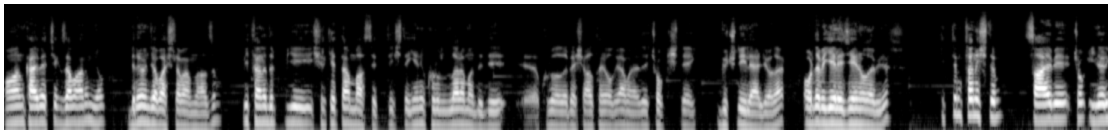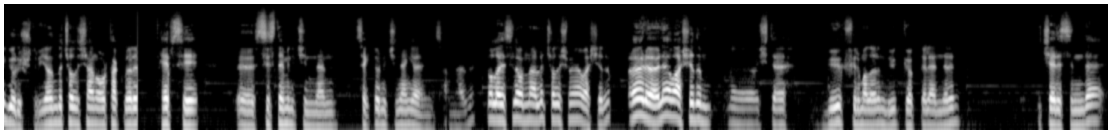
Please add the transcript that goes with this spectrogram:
o an kaybedecek zamanım yok. Bir önce başlamam lazım. Bir tanıdık bir şirketten bahsetti. İşte yeni kuruldular ama dedi, e, kurulalı 5-6 ay oluyor ama dedi çok işte güçlü ilerliyorlar. Orada bir geleceğin olabilir. Gittim tanıştım. Sahibi çok ileri görüşlü. Yanında çalışan ortakları hepsi e, sistemin içinden, sektörün içinden gelen insanlardı. Dolayısıyla onlarla çalışmaya başladım. Öyle öyle başladım e, işte büyük firmaların, büyük gökdelenlerin içerisinde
